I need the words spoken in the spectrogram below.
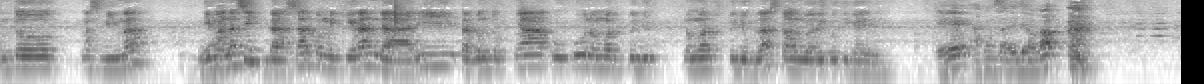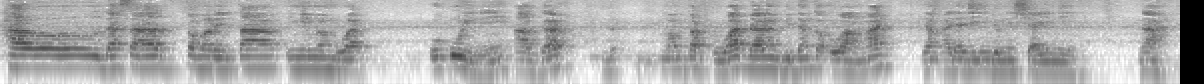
untuk Mas Bima, gimana sih dasar pemikiran dari terbentuknya UU nomor 7 nomor 17 tahun 2003 ini? Oke, akan saya jawab. Hal dasar pemerintah ingin membuat UU ini agar memperkuat dalam bidang keuangan yang ada di Indonesia ini. Nah,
